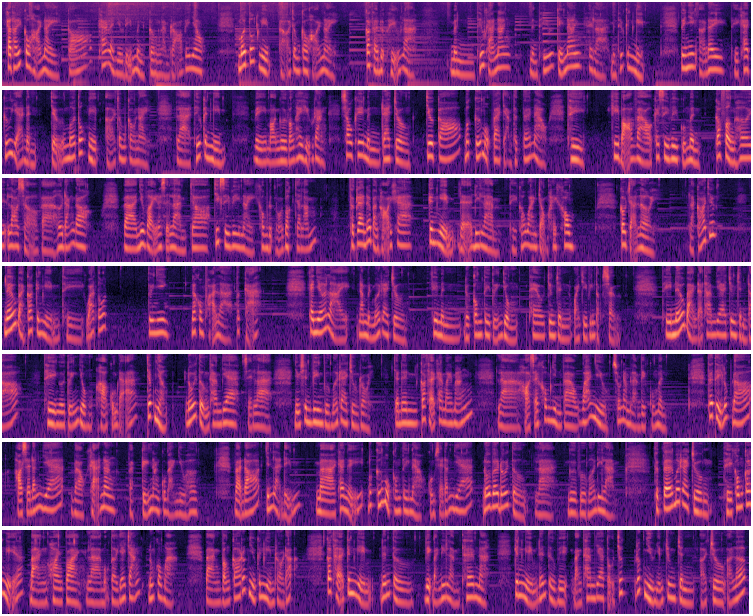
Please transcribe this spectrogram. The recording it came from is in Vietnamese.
Kha thấy câu hỏi này có khá là nhiều điểm mình cần làm rõ với nhau. Mới tốt nghiệp ở trong câu hỏi này có thể được hiểu là mình thiếu khả năng, mình thiếu kỹ năng hay là mình thiếu kinh nghiệm. Tuy nhiên ở đây thì Kha cứ giả định chữ mới tốt nghiệp ở trong câu này là thiếu kinh nghiệm. Vì mọi người vẫn hay hiểu rằng sau khi mình ra trường, chưa có bất cứ một va chạm thực tế nào, thì khi bỏ vào cái cv của mình, có phần hơi lo sợ và hơi đắn đo. Và như vậy nó sẽ làm cho chiếc cv này không được nổi bật cho lắm. Thực ra nếu bạn hỏi kha, kinh nghiệm để đi làm thì có quan trọng hay không? Câu trả lời là có chứ nếu bạn có kinh nghiệm thì quá tốt. Tuy nhiên, nó không phải là tất cả. Khá nhớ lại năm mình mới ra trường, khi mình được công ty tuyển dụng theo chương trình quản trị viên tập sự. Thì nếu bạn đã tham gia chương trình đó, thì người tuyển dụng họ cũng đã chấp nhận. Đối tượng tham gia sẽ là những sinh viên vừa mới ra trường rồi. Cho nên có thể khá may mắn là họ sẽ không nhìn vào quá nhiều số năm làm việc của mình thế thì lúc đó, họ sẽ đánh giá vào khả năng và kỹ năng của bạn nhiều hơn. Và đó chính là điểm mà kha nghĩ bất cứ một công ty nào cũng sẽ đánh giá đối với đối tượng là người vừa mới đi làm. Thực tế mới ra trường thì không có nghĩa bạn hoàn toàn là một tờ giấy trắng, đúng không ạ? À? bạn vẫn có rất nhiều kinh nghiệm rồi đó. Có thể kinh nghiệm đến từ việc bạn đi làm thêm nè kinh nghiệm đến từ việc bạn tham gia tổ chức rất nhiều những chương trình ở trường, ở lớp,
